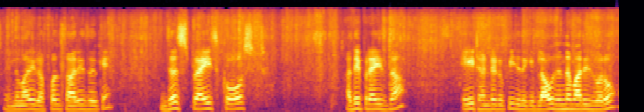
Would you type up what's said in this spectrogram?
ஸோ இந்த மாதிரி ரஃபல் சாரீஸ் இருக்கேன் ஜஸ்ட் ப்ரைஸ் காஸ்ட் அதே ப்ரைஸ் தான் எயிட் ஹண்ட்ரட் ருபீஸ் இதுக்கு ப்ளவுஸ் இந்த மாதிரி வரும்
